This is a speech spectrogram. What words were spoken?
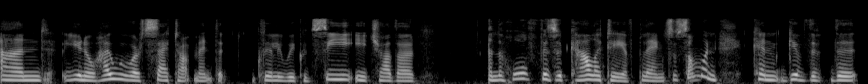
And, you know, how we were set up meant that clearly we could see each other and the whole physicality of playing. So someone can give the, the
